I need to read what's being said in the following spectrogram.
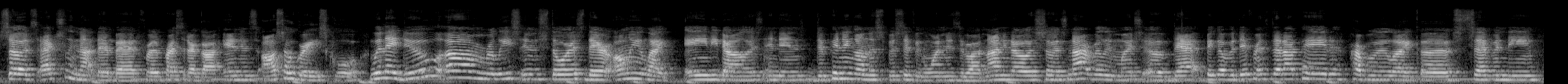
So it's actually not that bad for the price that I got. And it's also grade school. When they do um, release in stores, they're only like $80. And then depending on the specific one is about $90. So it's not really much of that big of a difference that I paid. Probably like a 70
